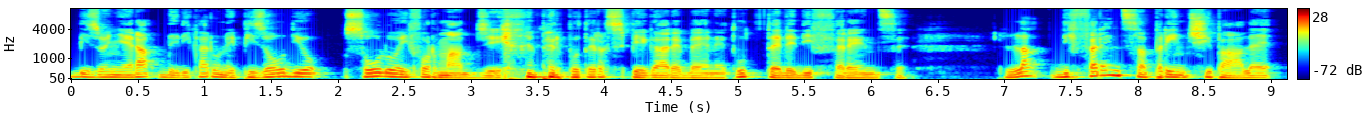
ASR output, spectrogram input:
bisognerà dedicare un episodio solo ai formaggi per poter spiegare bene tutte le differenze. La differenza principale,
